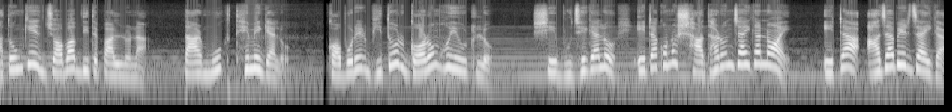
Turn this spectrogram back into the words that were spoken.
আতঙ্কে জবাব দিতে পারল না। তার মুখ থেমে গেল। কবরের ভিতর গরম হয়ে উঠল। সে বুঝে গেল, এটা কোনো সাধারণ জায়গা নয়, এটা আজাবের জায়গা।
